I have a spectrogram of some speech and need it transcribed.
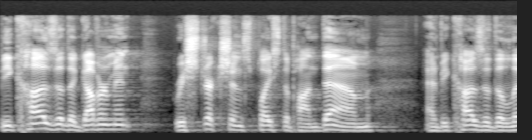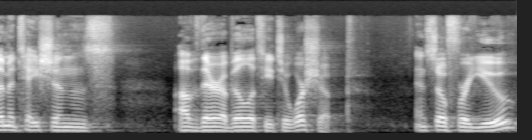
because of the government restrictions placed upon them and because of the limitations of their ability to worship. And so for you,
